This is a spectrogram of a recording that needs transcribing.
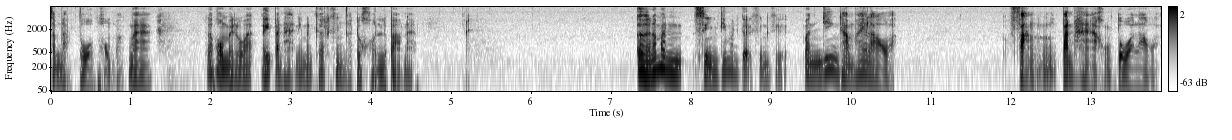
สำหรับตัวผมมากๆ แล้วผมไม่รู้ว่าเอ้ยปัญหานี้มันเกิดขึ้นกับทุกคนหรือเปล่านะ เออ แล้วมันสิ่งที่มันเกิดขึ้นคือ มันยิ่งทำให้เราอะฝังปัญหาของตัวเราอะ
